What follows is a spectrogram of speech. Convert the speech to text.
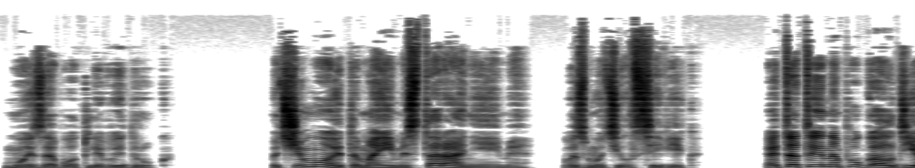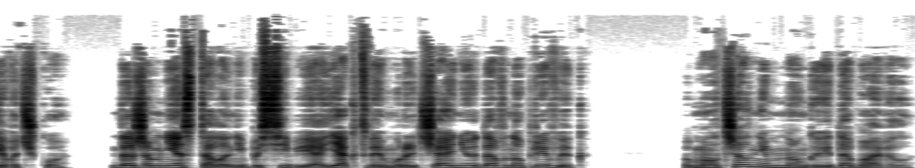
мой заботливый друг?» «Почему это моими стараниями?» – возмутился Вик. «Это ты напугал девочку. Даже мне стало не по себе, а я к твоему рычанию давно привык». Помолчал немного и добавил.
